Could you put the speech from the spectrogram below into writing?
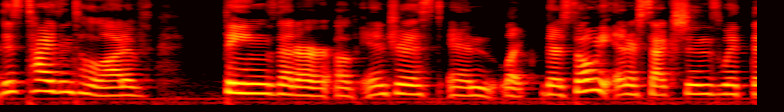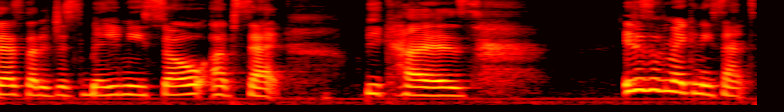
this ties into a lot of things that are of interest and like there's so many intersections with this that it just made me so upset because it just doesn't make any sense.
